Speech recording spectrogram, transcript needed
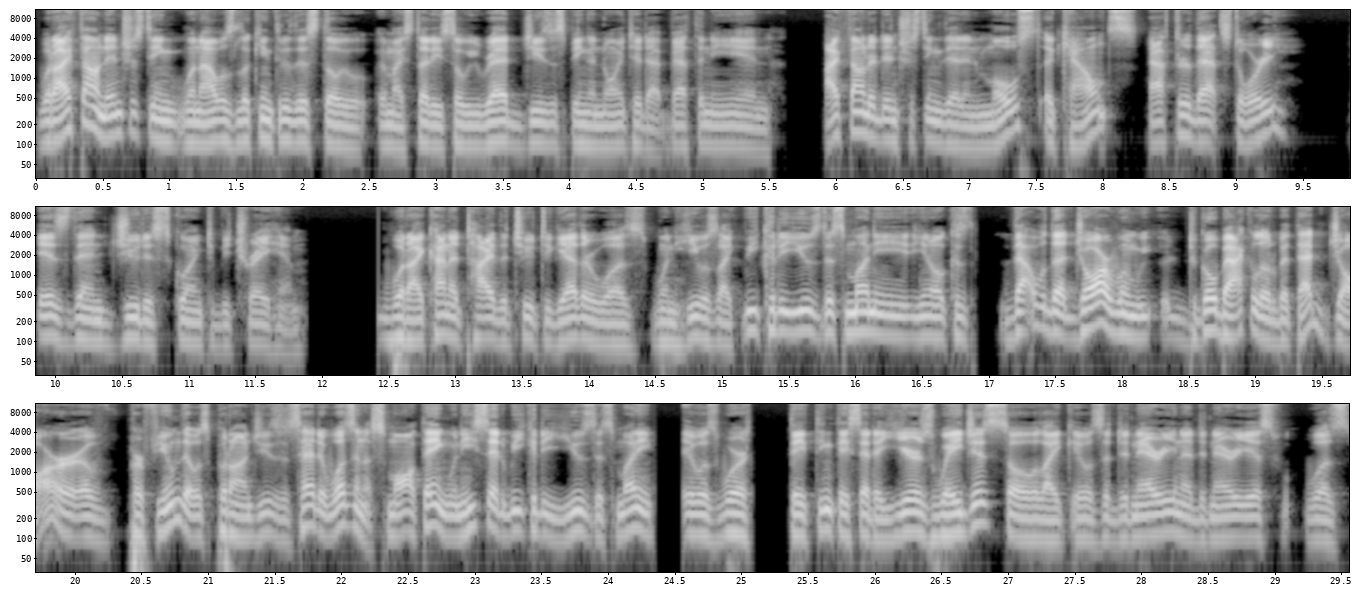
What I found interesting when I was looking through this, though, in my study, so we read Jesus being anointed at Bethany, and I found it interesting that in most accounts, after that story, is then Judas going to betray him what I kind of tied the two together was when he was like, "We could have used this money," you know, because that was that jar. When we to go back a little bit, that jar of perfume that was put on Jesus' head, it wasn't a small thing. When he said we could have used this money, it was worth. They think they said a year's wages, so like it was a denarius, and a denarius was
